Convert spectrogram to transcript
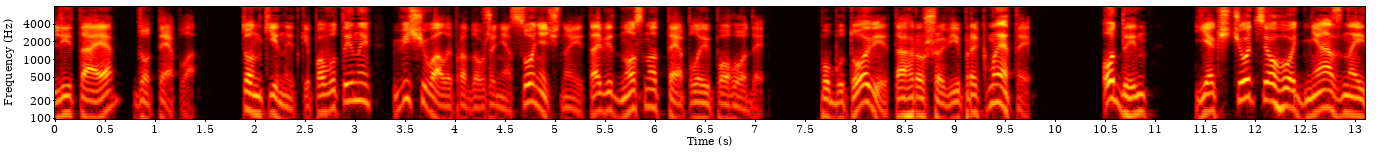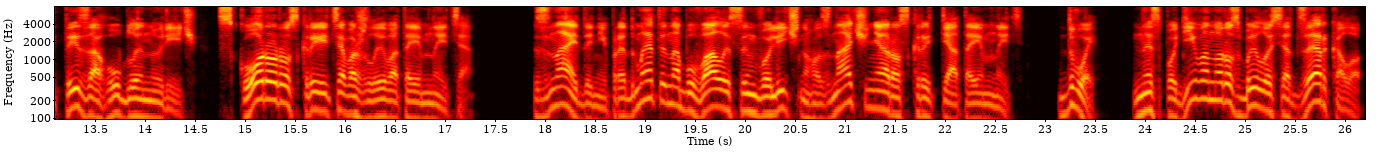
літає до тепла. Тонкі нитки павутини віщували продовження сонячної та відносно теплої погоди, побутові та грошові прикмети. 1. Якщо цього дня знайти загублену річ, скоро розкриється важлива таємниця. Знайдені предмети набували символічного значення розкриття таємниць. Двой. Несподівано розбилося дзеркало,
